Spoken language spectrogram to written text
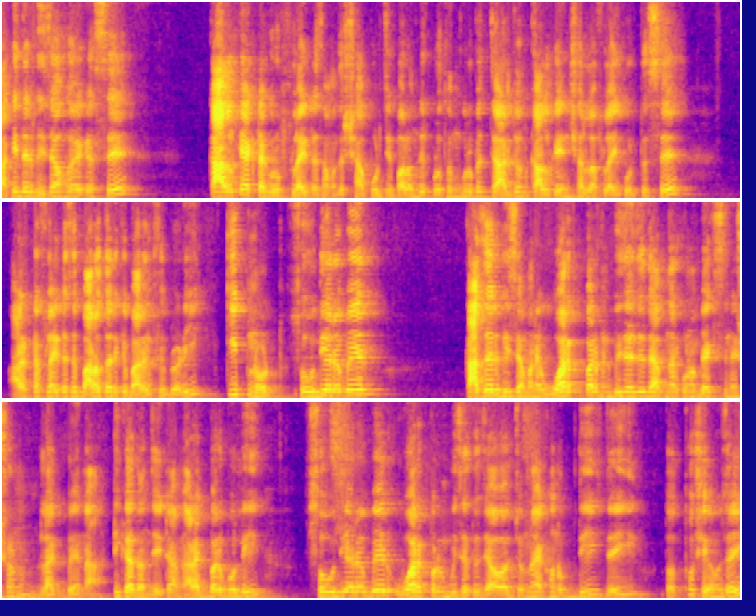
বাকিদের ভিসা হয়ে গেছে কালকে একটা গ্রুপ ফ্লাইট আছে আমাদের সাপুরজি পালনজির প্রথম গ্রুপে চারজন কালকে ইনশাল্লাহ ফ্লাই করতেছে। আরেকটা ফ্লাইট আছে বারো তারিখে, বারোই ফেব্রুয়ারি কিপ নোট সৌদি আরবের কাজের ভিসা মানে ওয়ার্ক পারমিট ভিসা যেতে আপনার কোনো ভ্যাকসিনেশন লাগবে না টিকাদান যেটা, আমি আরেকবার বলি, সৌদি আরবের ওয়ার্ক পারমিট ভিসাতে যাওয়ার জন্য এখন অবধি যেই তথ্য সেই অনুযায়ী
